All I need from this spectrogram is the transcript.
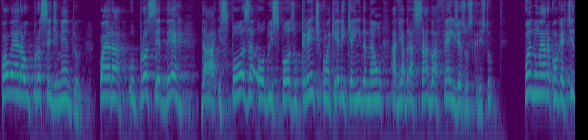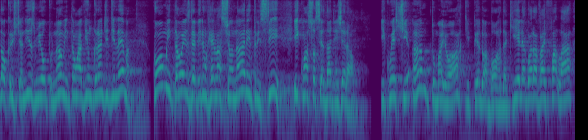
Qual era o procedimento? Qual era o proceder da esposa ou do esposo crente com aquele que ainda não havia abraçado a fé em Jesus Cristo? Quando um era convertido ao cristianismo e outro não, então havia um grande dilema. Como então eles deveriam relacionar entre si e com a sociedade em geral? E com este âmbito maior que Pedro aborda aqui, ele agora vai falar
